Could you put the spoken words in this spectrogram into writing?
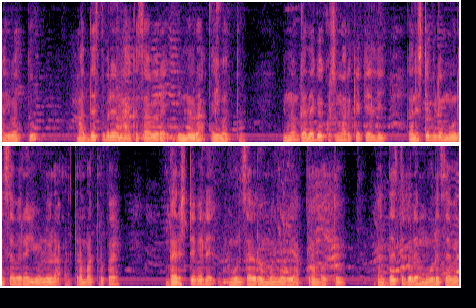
ಐವತ್ತು ಮಧ್ಯಸ್ಥ ಬೆಲೆ ನಾಲ್ಕು ಸಾವಿರ ಇನ್ನೂರ ಐವತ್ತು. ಇನ್ನು ಗದಗ ಕೃಷಿ ಮಾರ್ಕೆಟಲ್ಲಿ ಕನಿಷ್ಠ ಬೆಲೆ ಮೂರು ಸಾವಿರ ಏಳ್ನೂರ ಹತ್ತೊಂಬತ್ತು ರೂಪಾಯಿ ಗರಿಷ್ಠ ಬೆಲೆ ಮೂರು ಸಾವಿರ ಒಂಬೈನೂರ ಎಪ್ಪತ್ತೊಂಬತ್ತು ಮಧ್ಯಸ್ಥ ಬೆಲೆ ಮೂರು ಸಾವಿರ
